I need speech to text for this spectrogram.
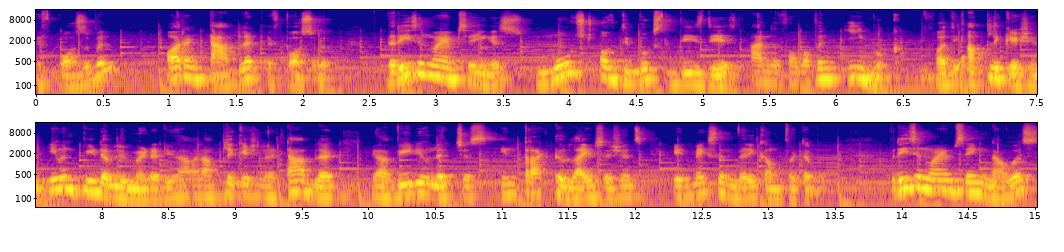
if possible or a tablet if possible. The reason why I'm saying is most of the books these days are in the form of an e-book or the application, even PW Med, you have an application, a tablet, you have video lectures, interactive live sessions, it makes them very comfortable. The reason why I'm saying now is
